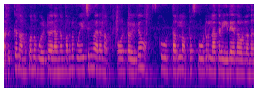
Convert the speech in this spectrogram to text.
അതൊക്കെ നമുക്കൊന്ന് പോയിട്ട് വരാമെന്നും പറഞ്ഞ് പോയിച്ചിങ് വരണം. ഓട്ടോയിലോ സ്കൂട്ടറിലോ ഇപ്പോൾ സ്കൂട്ടർ ഇല്ലാത്ത വീട് ഏതാ ഉള്ളത്?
